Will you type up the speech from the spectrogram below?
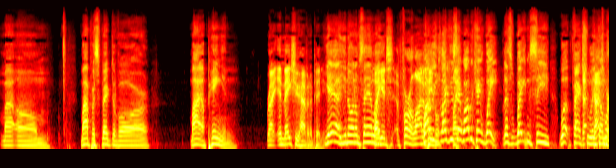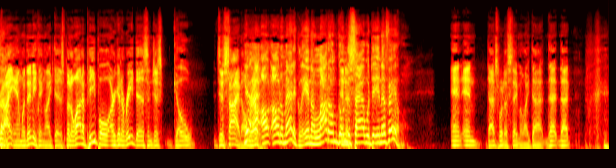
my um my perspective or my opinion. right. It makes you have an opinion. Yeah, you know what I'm saying. Like, Like, it's for a lot of why people. we, like you said, why we can't wait? Let's wait and see what That- factually that's comes where out. I am with anything like this. But a lot of people are going to read this and just go decide already. Yeah, automatically, and a lot of them going to decide with the NFL. and and that's what a statement like that that that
